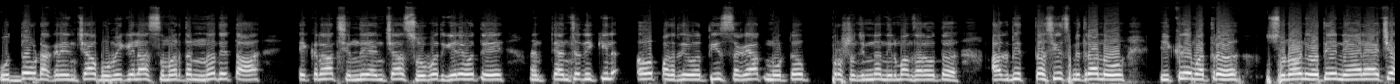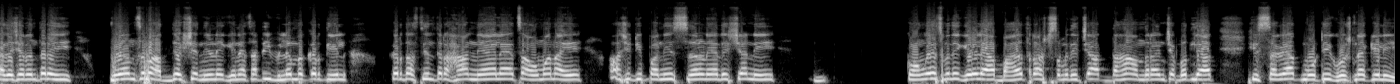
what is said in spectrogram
उद्धव ठाकरेंच्या भूमिकेला समर्थन न देता एकनाथ शिंदे यांच्या सोबत गेले होते. आणि त्यांचं देखील अपात्रतेवरती सगळ्यात मोठं प्रश्नचिन्ह निर्माण झालं होतं. अगदी तशीच मित्रांनो इकडे मात्र सुनावणी होते. न्यायालयाच्या आदेशानंतरही विधानसभा अध्यक्ष निर्णय घेण्यासाठी विलंब करतील करत असतील तर हा न्यायालयाचा अवमान आहे अशी टिप्पणी सरन्यायाधीशांनी काँग्रेसमध्ये गेलेल्या भारत राष्ट्र समितीच्या दहा आमदारांच्या बदल्यात ही सगळ्यात मोठी घोषणा केली.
